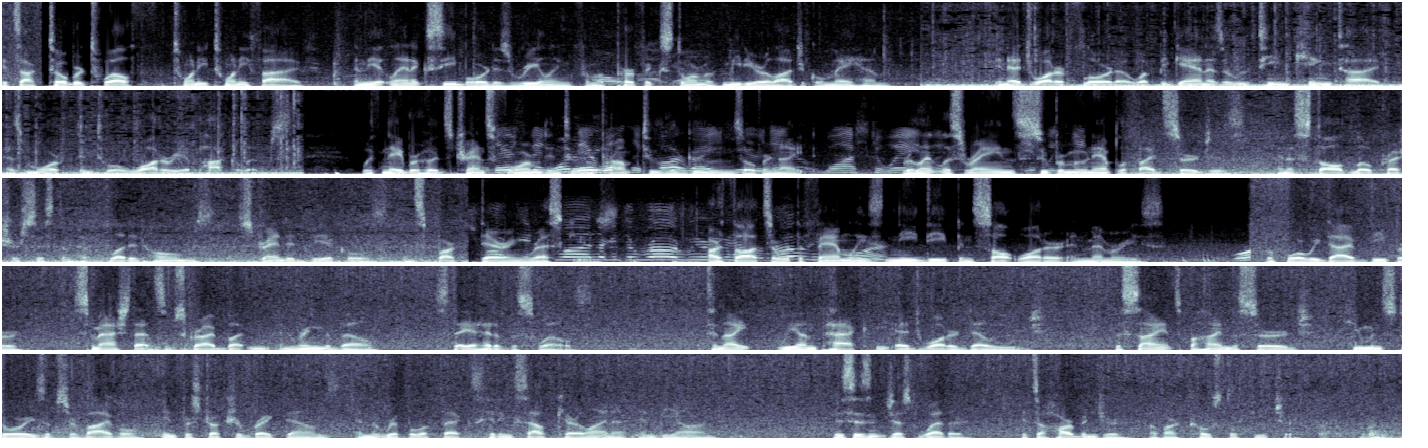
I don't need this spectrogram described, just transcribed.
It's October 12th, 2025, and the Atlantic seaboard is reeling from a perfect storm of meteorological mayhem. In Edgewater, Florida, what began as a routine king tide has morphed into a watery apocalypse, with neighborhoods transformed been- into impromptu car right lagoons overnight. Relentless rains, supermoon amplified surges, and a stalled low pressure system have flooded homes, stranded vehicles, and sparked daring rescues. Our thoughts are with the families knee deep in salt water and memories. Before we dive deeper, smash that subscribe button and ring the bell. Stay ahead of the swells. Tonight, we unpack the Edgewater deluge, the science behind the surge, human stories of survival, infrastructure breakdowns, and the ripple effects hitting South Carolina and beyond. This isn't just weather, it's a harbinger of our coastal future.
